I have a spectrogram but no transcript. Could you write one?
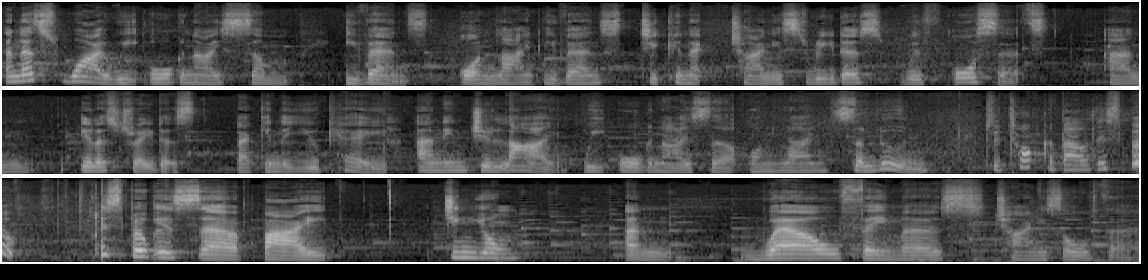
And that's why we organize some events, online events, to connect Chinese readers with authors and illustrators back in the UK. And in July, we organized an online saloon to talk about this book. This book is uh, by Jin Yong, a well famous Chinese author.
